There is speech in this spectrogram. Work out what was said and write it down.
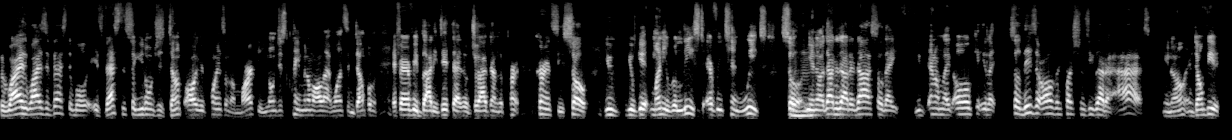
the why why is it vested? Well, it's vested so you don't just dump all your coins on the market. You don't just claim them all at once and dump them. If everybody did that, it'll drive down the per- currency. So you you get money released every ten weeks. So Mhm. you know da da da da da. So that you and I'm like, oh, okay, like so these are all the questions you gotta ask, you know, and don't be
